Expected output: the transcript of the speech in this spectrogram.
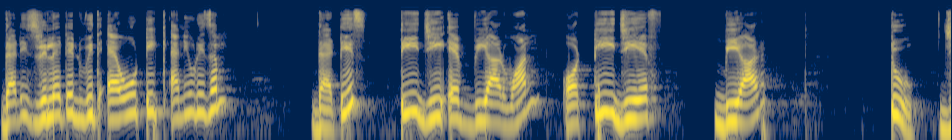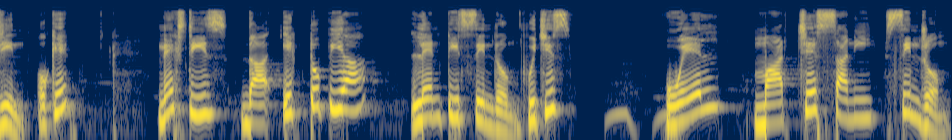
that is related with aortic aneurysm that is TGFBR1 or TGFBR2 gene. Okay. Next is the ectopia lentis syndrome, which is Weill Marchesani syndrome.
